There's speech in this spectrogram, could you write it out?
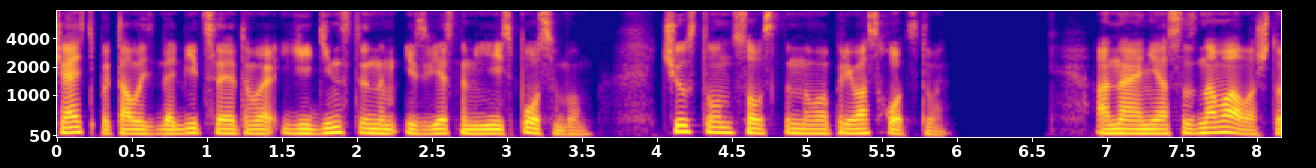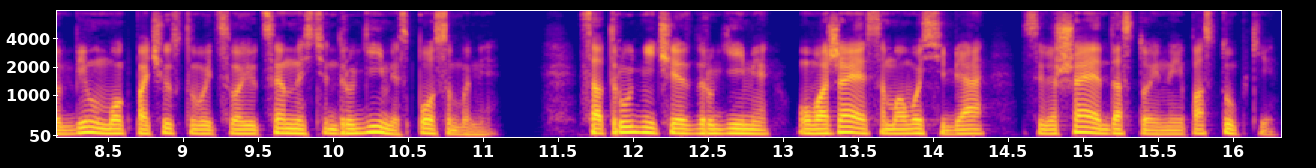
Часть пыталась добиться этого единственным известным ей способом — чувством собственного превосходства. Она не осознавала, что Билл мог почувствовать свою ценность другими способами, сотрудничая с другими, уважая самого себя, совершая достойные поступки.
